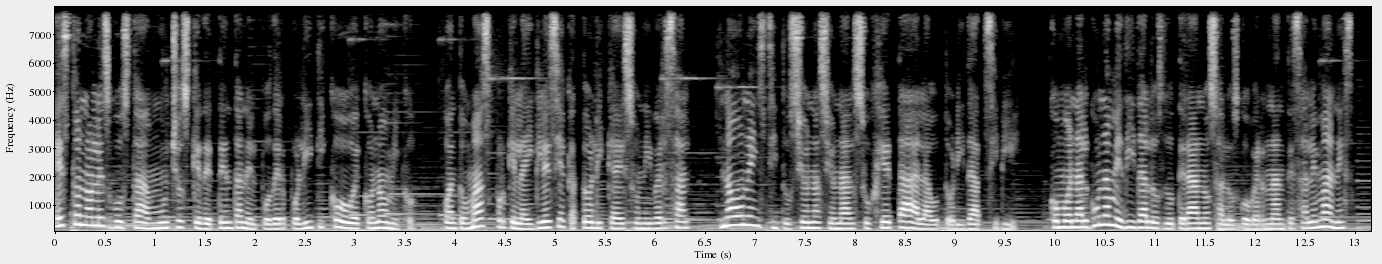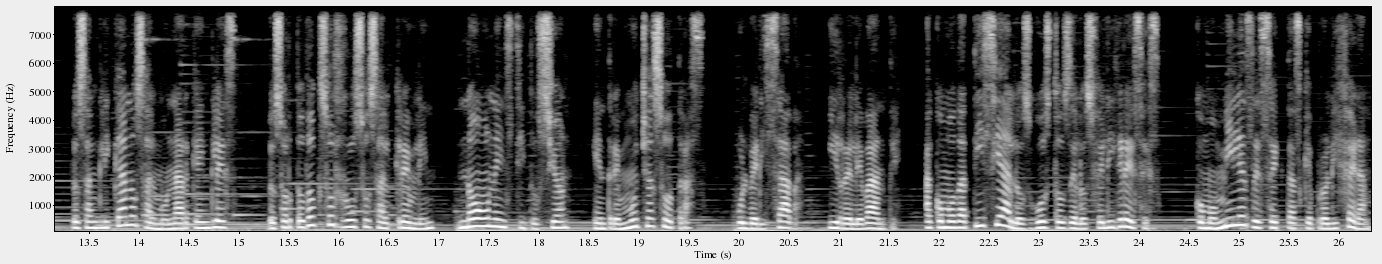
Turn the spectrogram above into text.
Esto no les gusta a muchos que detentan el poder político o económico, cuanto más porque la Iglesia Católica es universal, no una institución nacional sujeta a la autoridad civil, como en alguna medida los luteranos a los gobernantes alemanes, los anglicanos al monarca inglés, los ortodoxos rusos al Kremlin, no una institución, entre muchas otras, pulverizada, irrelevante, acomodaticia a los gustos de los feligreses, como miles de sectas que proliferan,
